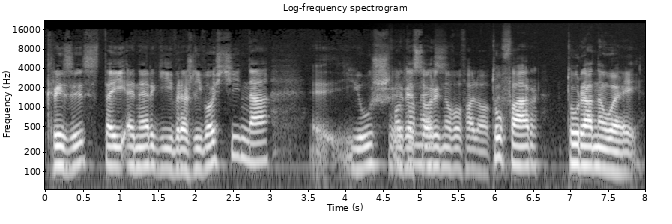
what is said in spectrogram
Kryzys, tej energii i wrażliwości na e, już resory nowofalowe. Too far to run away.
